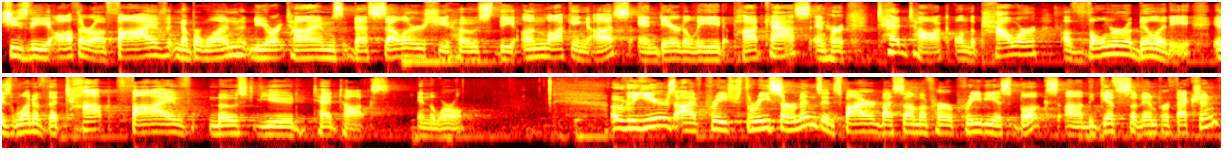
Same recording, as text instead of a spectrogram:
She's the author of five number one New York Times bestsellers. She hosts the Unlocking Us and Dare to Lead podcasts, and her TED Talk on the power of vulnerability is one of the top five most viewed TED Talks in the world. Over the years, I've preached three sermons inspired by some of her previous books uh, The Gifts of Imperfection,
